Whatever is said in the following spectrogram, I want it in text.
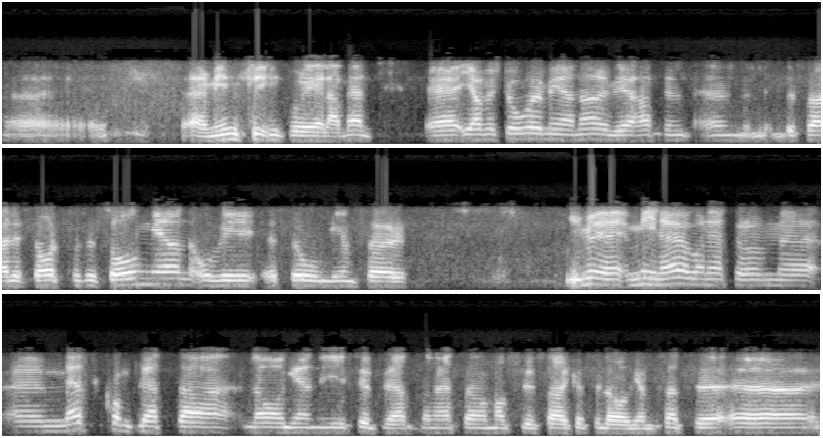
eh, är min syn på det hela. Men eh, jag förstår vad du menar. Vi har haft en, en besvärlig start på säsongen och vi stod inför i mina ögon ett av de eh, mest kompletta lagen i Superettan ett av de absolut starkaste lagen. Så att eh,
